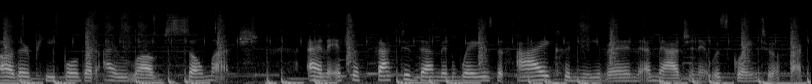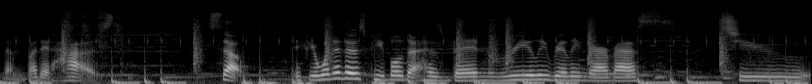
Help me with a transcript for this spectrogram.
other people that I love so much and it's affected them in ways that I couldn't even imagine it was going to affect them, but it has. So, if you're one of those people that has been really, really nervous to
